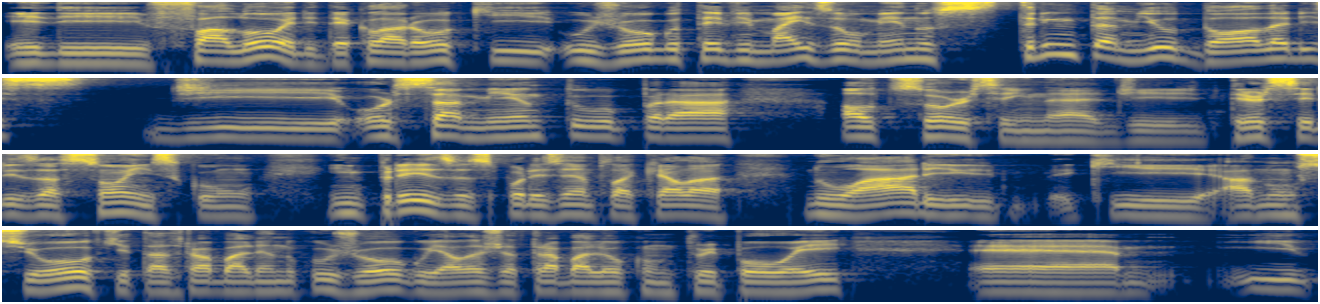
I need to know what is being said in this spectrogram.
ele falou, ele declarou que o jogo teve mais ou menos 30 mil dólares de orçamento para outsourcing, né, de terceirizações com empresas, por exemplo, aquela Nuari que anunciou que está trabalhando com o jogo e ela já trabalhou com AAA, é, e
